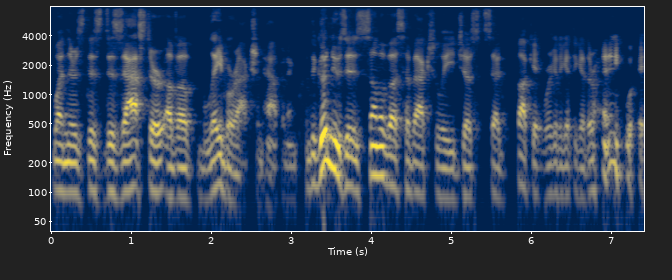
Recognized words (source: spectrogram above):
when there's this disaster of a labor action happening. The good news is some of us have actually just said, fuck it, we're going to get together anyway.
